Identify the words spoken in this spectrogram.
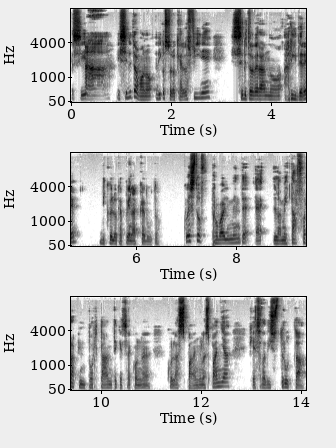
Sì, Ah, e si ritrovano, dico solo che alla fine si ritroveranno a ridere di quello che è appena accaduto. Questo probabilmente è la metafora più importante che c'è con, con la Spagna, una Spagna che è stata distrutta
